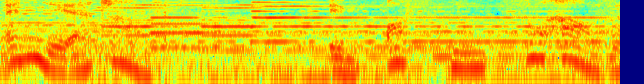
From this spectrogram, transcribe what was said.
MDR Jump. Im Osten zu Hause.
